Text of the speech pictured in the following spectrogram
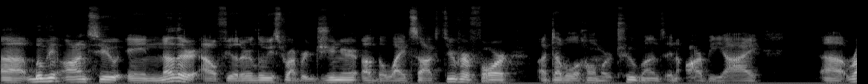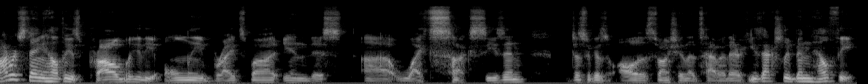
Uh, moving on to another outfielder, Luis Robert Jr. of the White Sox, threw for four, a double, a homer, two runs, and RBI. Uh, Robert staying healthy is probably the only bright spot in this uh, White Sox season, just because of all this dysfunction that's happened there. He's actually been healthy.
